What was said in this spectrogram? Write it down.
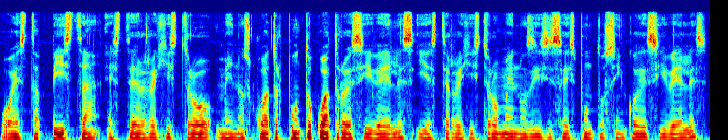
o esta pista, este registró menos 4.4 decibeles y este registró menos 16.5 decibeles.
